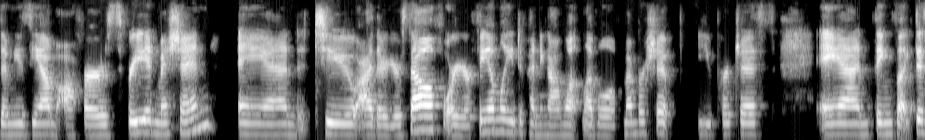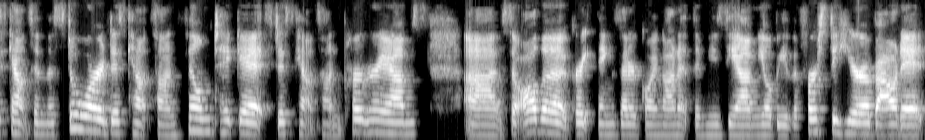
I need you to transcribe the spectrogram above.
the museum offers free admission and to either yourself or your family, depending on what level of membership you purchase, and things like discounts in the store, discounts on film tickets, discounts on programs. Uh, so, all the great things that are going on at the museum, you'll be the first to hear about it,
